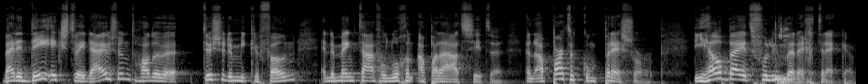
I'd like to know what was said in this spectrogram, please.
Bij de DX2000 hadden we tussen de microfoon en de mengtafel nog een apparaat zitten, een aparte compressor. Die helpt bij het volume recht trekken.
